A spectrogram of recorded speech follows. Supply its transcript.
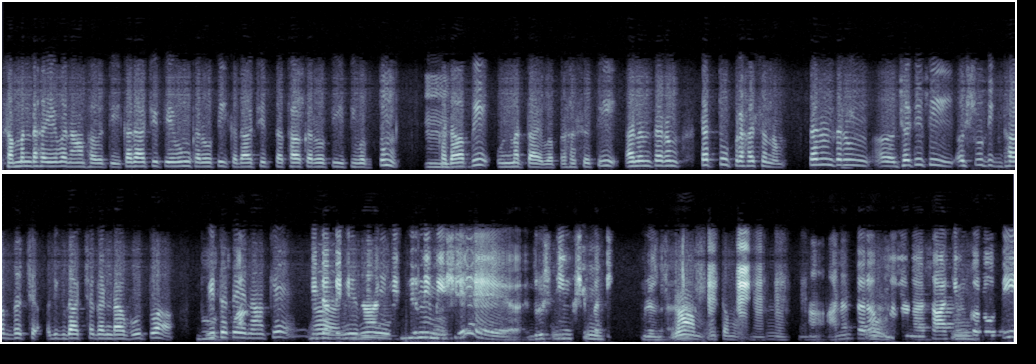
सम्बन्धः एव न भवति। कदाचित् एवं करोति कदाचित् तथा करोति इति वक्तुं कदापि उन्मत्ता एव प्रहसति। अनन्तरं तत्तु प्रहसनं। तदनन्तरं झटिति अश्रुदिग्धाग्धच्छ दिग्धाच्छगण्डा भूत्वा वितते नाके निर्निमेषे दृष्टिं क्षिपति आम् उत्तमम् अनन्तरं सा किं करोति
